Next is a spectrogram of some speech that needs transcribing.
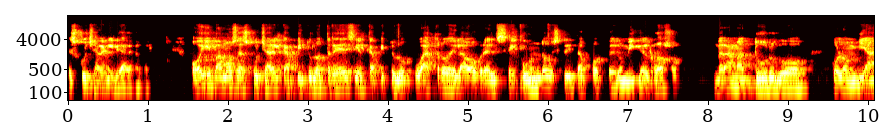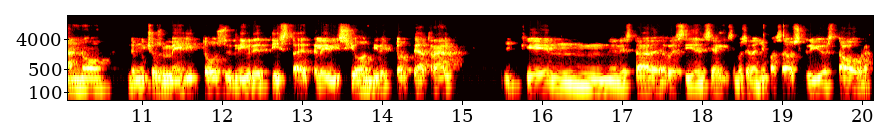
escuchar en el día de hoy. Hoy vamos a escuchar el capítulo 3 y el capítulo 4 de la obra El Segundo, escrita por Pedro Miguel Rosso, dramaturgo colombiano, de muchos méritos, libretista de televisión, director teatral, y que en, esta residencia que hicimos el año pasado escribió esta obra.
